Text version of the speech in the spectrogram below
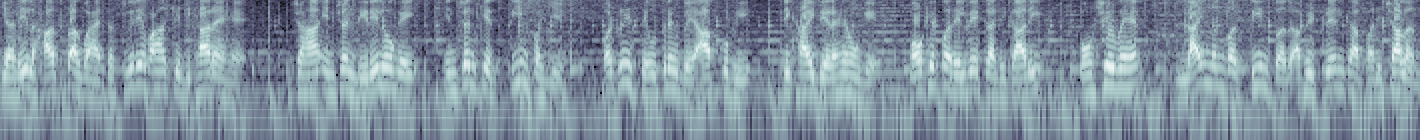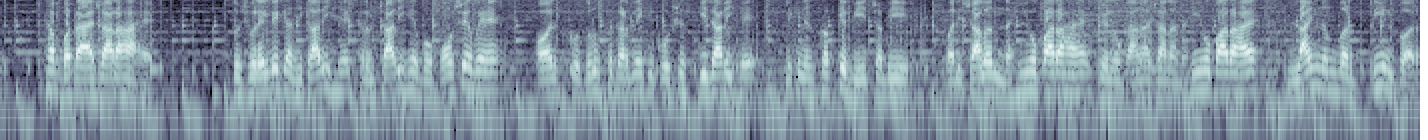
यह रेल हादसा हुआ है। तस्वीरें वहाँ की दिखा रहे हैं। जहाँ इंजन डिरेल हो गई। इंजन के तीन पहिए पटरी से उतरे हुए आपको भी दिखाई दे रहे होंगे। मौके पर रेलवे के अधिकारी पहुँचे हुए हैं। लाइन नंबर तीन पर अभी ट्रेन का परिचालन ठप बताया जा रहा है। तो जो रेलवे के अधिकारी हैं, कर्मचारी हैं, वो पहुँचे हुए हैं और इसको दुरुस्त करने की कोशिश की जा रही है। लेकिन इन सबके बीच अभी परिचालन नहीं हो पा रहा है। ट्रेनों का आना जाना नहीं हो पा रहा है। लाइन नंबर तीन पर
